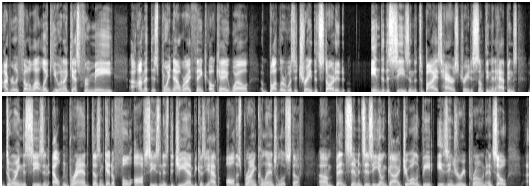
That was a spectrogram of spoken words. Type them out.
I really felt a lot like you. And I guess for me, I'm at this point now where I think, okay, well, Butler was a trade that started into the season. The Tobias Harris trade is something that happens during the season. Elton Brand doesn't get a full offseason as the GM because you have all this Bryan Colangelo stuff. Um, ben Simmons is a young guy. Joel Embiid is injury prone. And so uh,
